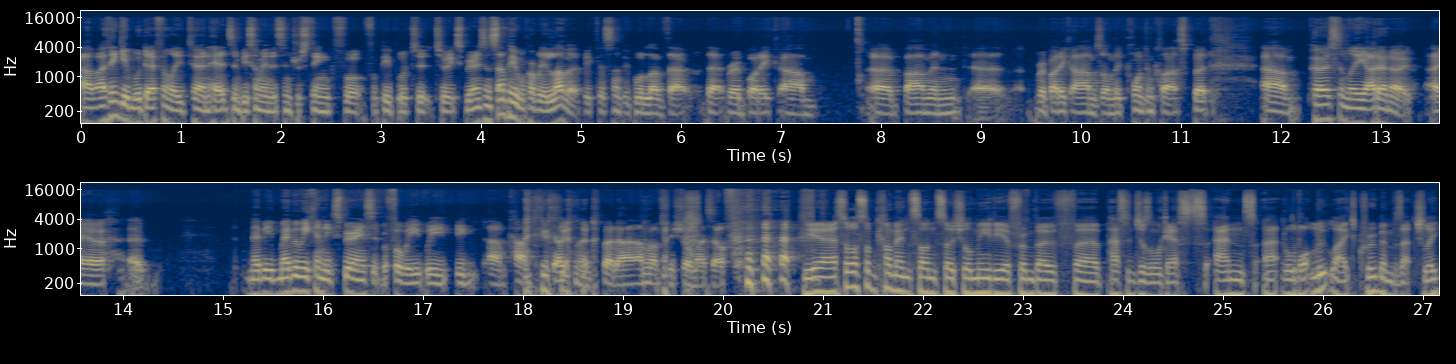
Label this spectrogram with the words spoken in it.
um, I think it will definitely turn heads and be something that's interesting for, for people to, to experience. And some people probably love it because some people love that that robotic um, uh, barman, uh, robotic arms on the quantum class. But um, personally, I don't know. I, uh, uh, maybe maybe we can experience it before we we, we um, cast judgment. but uh, I'm not too sure myself. Yeah, I saw some comments on social media from both uh, passengers or guests and uh, what looked like crew members, actually.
